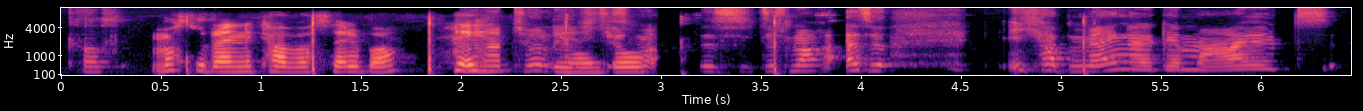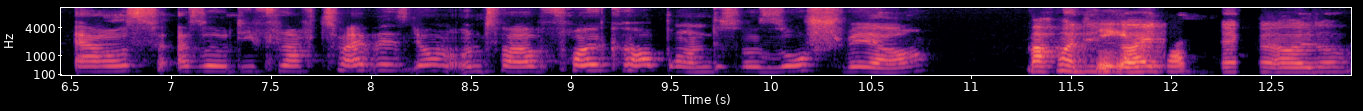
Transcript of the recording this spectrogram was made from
Krass. Machst du deine Cover selber? Natürlich. Ja, das, das, das mach, also, Ich habe Menge gemalt, aus, also die FNAF 2 Version, und zwar Vollkörper und das war so schwer. Mach mal die sag, Alter.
